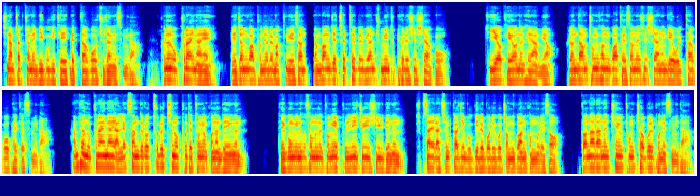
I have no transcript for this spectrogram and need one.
진압 작전에 미국이 개입했다고 주장했습니다. 그는 우크라이나에 내전과 분열을 막기 위해선 연방제 채택을 위한 주민 투표를 실시하고 뒤이어 개헌을 해야 하며 그런 다음 총선과 대선을 실시하는 게 옳다고 밝혔습니다. 한편 우크라이나의 알렉산드로 투르치노프 대통령 권한대행은 대국민 호소문을 통해 분리주의 시위대는 14일 아침까지 무기를 버리고 점거한 건물에서 떠나라는 최후 통첩을 보냈습니다.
